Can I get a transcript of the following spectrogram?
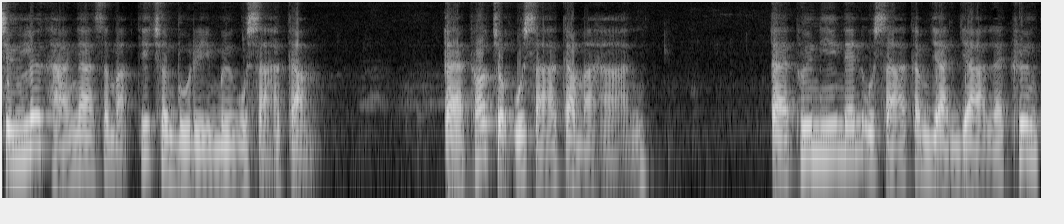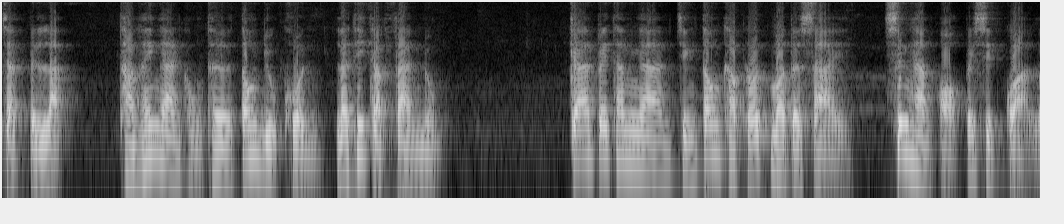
จึงเลือกหางานสมัครที่ชนบุรีเมืองอุตสาหกรรม แต่เพราะจบอุตสาหกรรมอาหาร แต่พื้นนี้เน้นอุตสาหกรรมยานยาและเครื่องจักรเป็นหลักทำให้งานของเธอต้องอยู่คนและที่กับแฟนหนุ่ม การไปทำงานจึงต้องขับรถมอเตอร์ไซค์ซึ่งห่างออกไปสิบกว่าโล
